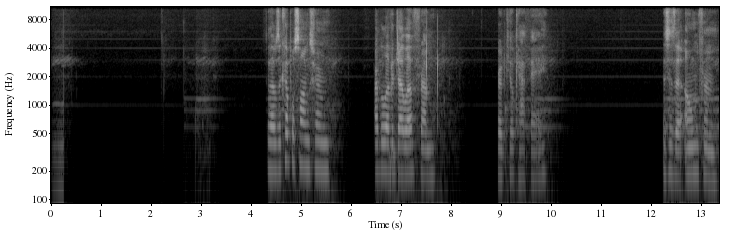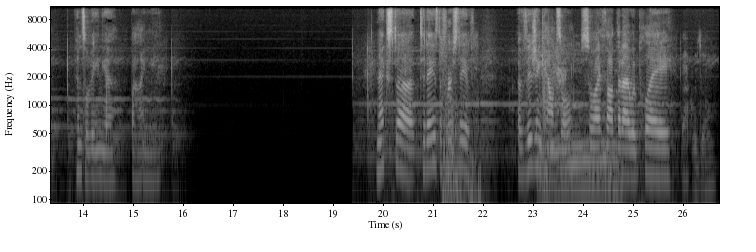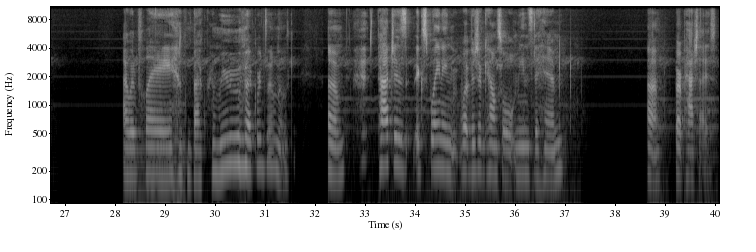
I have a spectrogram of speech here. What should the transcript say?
So that was a couple songs from Our Beloved I Love from Roadkill Cafe. This is an ohm from Pennsylvania behind me. Next, uh, today is the first day of a Vision Council, so I thought that I would play. Backwards ohm? I would play backward move, backward zone. That was cute. Um, Patch is explaining what Vision Council means to him. Uh, or Patch, that is.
